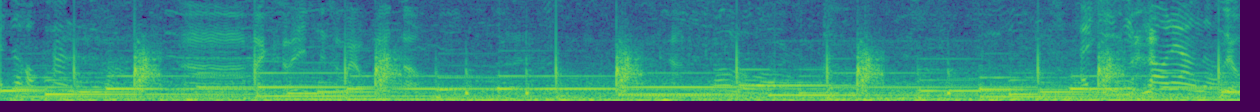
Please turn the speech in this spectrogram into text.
还是好看的，对吗？呃，还可以，其实我有拍到。还行，挺漂亮的。是有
